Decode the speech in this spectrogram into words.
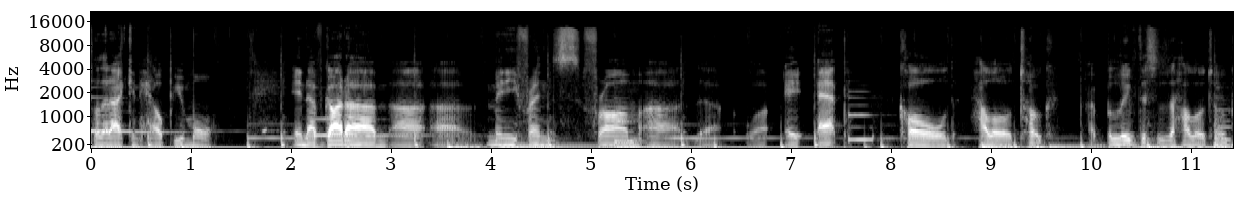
so that I can help you more and I've got um, uh, uh, many friends from uh, the, well, a app called Hello Talk. I believe this is a Hello Talk.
